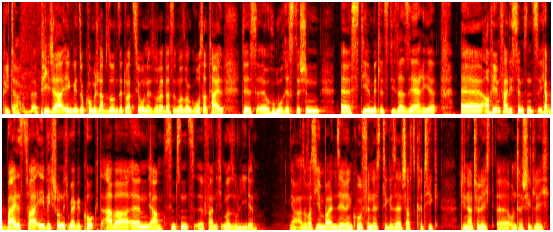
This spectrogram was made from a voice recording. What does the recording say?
Peter. Äh, Peter irgendwie in so komischen, absurden Situationen ist. Oder das ist immer so ein großer Teil des äh, humoristischen äh, Stilmittels dieser Serie. Äh, auf jeden Fall die Simpsons. Ich habe beides zwar ewig schon nicht mehr geguckt, aber ähm, ja, Simpsons äh, fand ich immer solide. Ja, also was ich in beiden Serien cool finde, ist die Gesellschaftskritik, die natürlich äh, unterschiedlich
